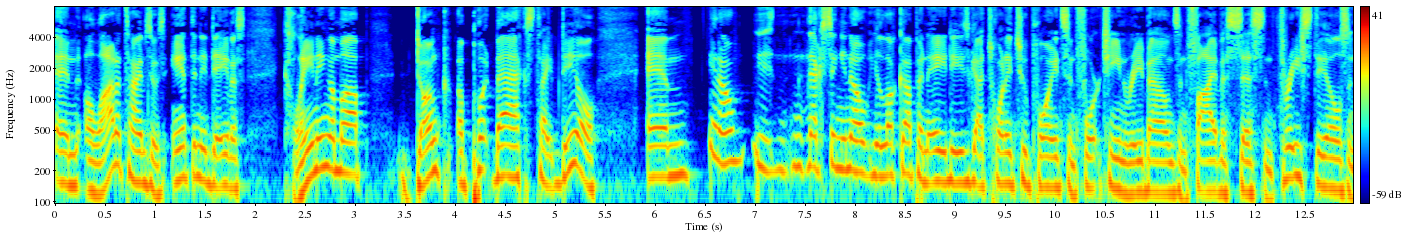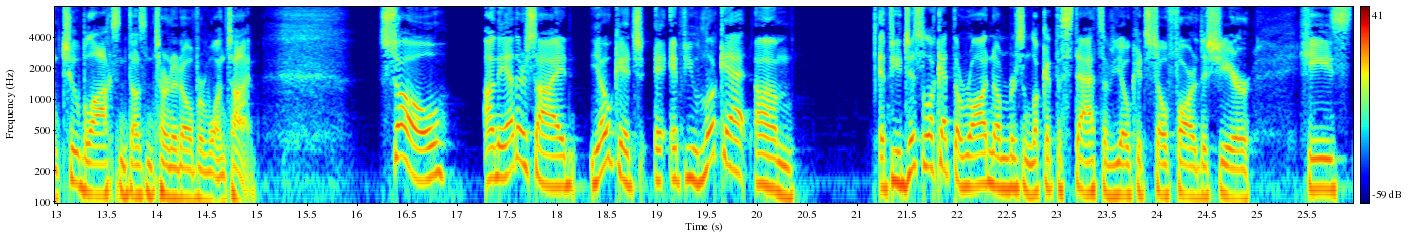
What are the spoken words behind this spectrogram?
and a lot of times it was Anthony Davis cleaning them up, dunk a putbacks type deal. And, you know, next thing you know, you look up and AD's got 22 points and 14 rebounds and five assists and three steals and two blocks and doesn't turn it over one time. So, on the other side, Jokic, if you look at, um, if you just look at the raw numbers and look at the stats of Jokic so far this year, he's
